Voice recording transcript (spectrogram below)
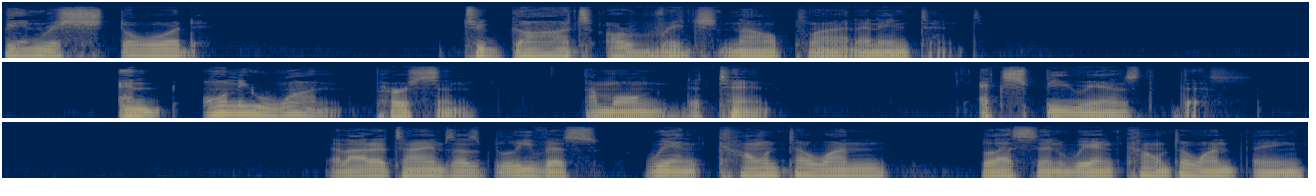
being restored to God's original plan and intent. And only one person among the ten experienced this. A lot of times, as believers, we encounter one blessing, we encounter one thing,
